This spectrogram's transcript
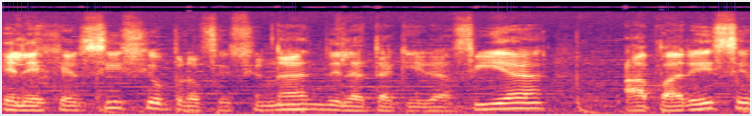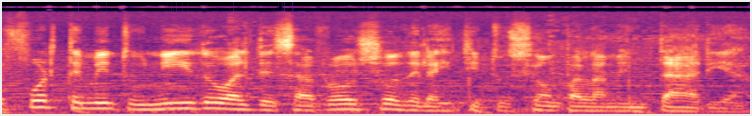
el ejercicio profesional de la taquigrafía aparece fuertemente unido al desarrollo de la institución parlamentaria.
